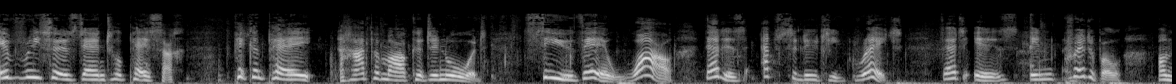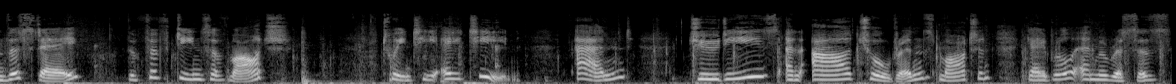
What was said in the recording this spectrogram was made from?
Every Thursday until Pesach. Pick n Pay Hypermarket in Norwood. See you there. Wow, that is absolutely great. That is incredible. On this day, the 15th of March, 2018. And Judy's and our children's, Martin, Gabriel, and Marissa's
